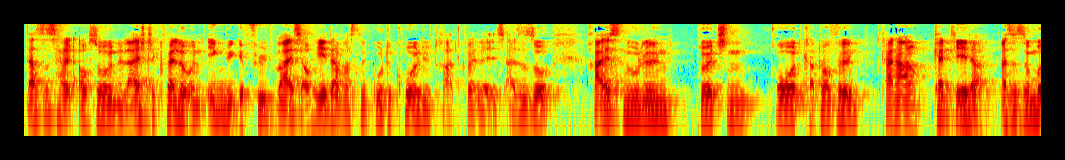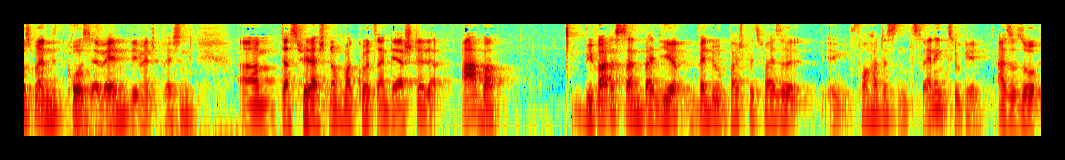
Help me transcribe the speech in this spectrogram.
das ist halt auch so eine leichte Quelle und irgendwie gefühlt weiß auch jeder, was eine gute Kohlenhydratquelle ist. Also so Reis, Nudeln, Brötchen, Brot, Kartoffeln, keine Ahnung, kennt jeder. Also so muss man nicht groß erwähnen, dementsprechend ähm, das vielleicht nochmal kurz an der Stelle. Aber wie war das dann bei dir, wenn du beispielsweise äh, vorhattest, ins Training zu gehen? Also so,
